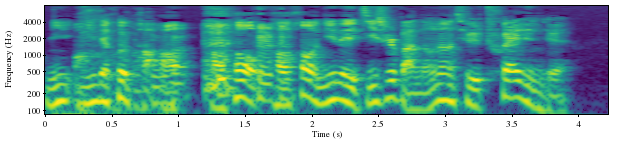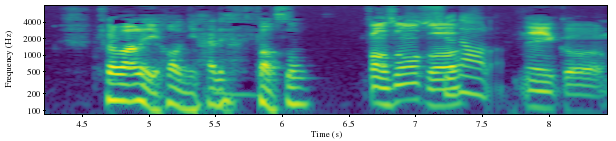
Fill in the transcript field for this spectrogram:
你你得会跑，跑后跑后你得及时把能量去揣进去，揣完了以后你还得放松。放松和那个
